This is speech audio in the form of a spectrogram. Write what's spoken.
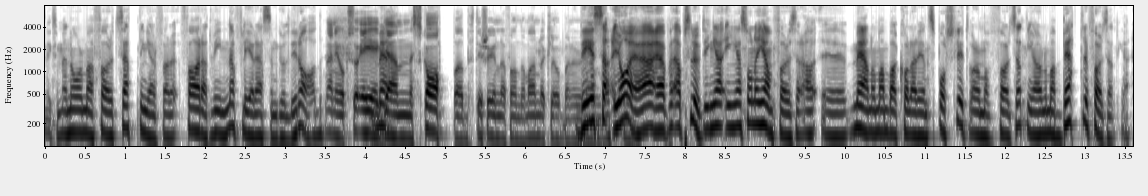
liksom enorma förutsättningar för, för att vinna fler SM-guld i rad. Den är också egenskapad till skillnad från de andra klubbarna. Det är sa- ja, ja, absolut, inga, inga sådana jämförelser. eh, Men om man bara kollar rent sportsligt vad de har för förutsättningar, de har bättre förutsättningar.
